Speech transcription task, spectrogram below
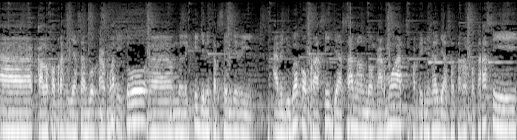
uh, kalau koperasi jasa bongkar muat itu uh, memiliki jenis tersendiri. Ada juga koperasi jasa non bongkar muat seperti misalnya jasa transportasi.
